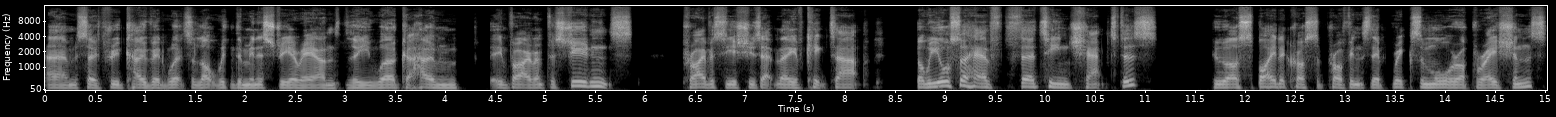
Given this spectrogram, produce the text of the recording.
Um, so through COVID, worked a lot with the ministry around the work at home environment for students, privacy issues that they have kicked up. But we also have 13 chapters who are spread across the province. They're bricks and mortar operations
